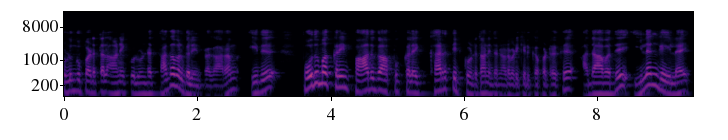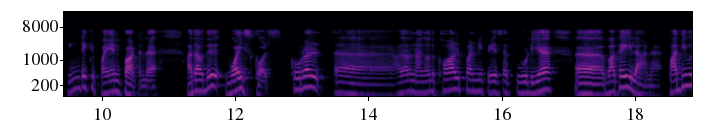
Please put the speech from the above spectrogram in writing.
ஒழுங்குபடுத்தல் ஆணைக்குழுண்ட தகவல்களின் பிரகாரம் இது பொதுமக்களின் பாதுகாப்புகளை கருத்தில் கொண்டு தான் இந்த நடவடிக்கை எடுக்கப்பட்டிருக்கு. அதாவது இலங்கையில இன்றைக்கு பயன்பாட்டுல அதாவது வாய்ஸ் கால்ஸ் குரல் அஹ், அதாவது நாங்க வந்து கால் பண்ணி பேசக்கூடிய அஹ், வகையிலான பதிவு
